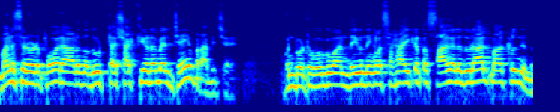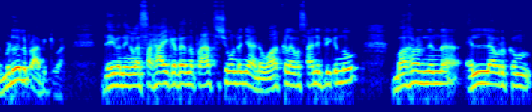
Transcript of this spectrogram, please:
മനസ്സിനോട് പോരാടുന്ന ദുട്ട ശക്തിയുടെ മേൽ ജയം പ്രാപിച്ച് മുൻപോട്ട് പോകുവാൻ ദൈവം നിങ്ങളെ സഹായിക്കട്ടെ. സകല ദുരാത്മാക്കളിൽ നിന്നും വിടുതൽ പ്രാപിക്കുവാൻ ദൈവം നിങ്ങളെ സഹായിക്കട്ടെ എന്ന് പ്രാർത്ഥിച്ചുകൊണ്ട് ഞാൻ വാക്കുകൾ അവസാനിപ്പിക്കുന്നു. ബഹറിൽ നിന്ന് എല്ലാവർക്കും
